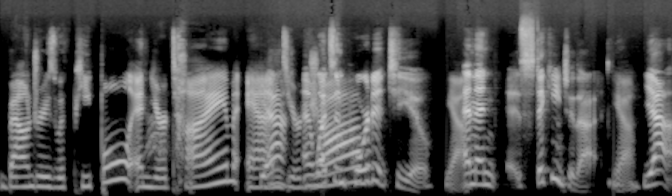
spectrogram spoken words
boundaries with people and your time and yeah. your and job. what's important to you. Yeah. And then uh, sticking to that. yeah. Yeah.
